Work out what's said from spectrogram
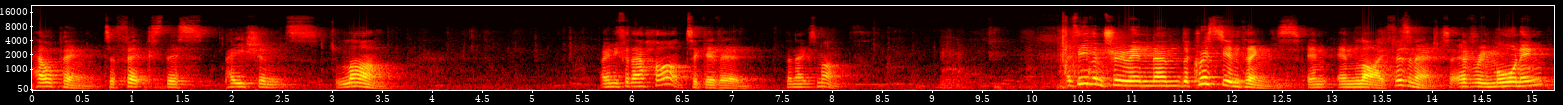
helping to fix this patient's lung, only for their heart to give in the next month. It's even true in um, the Christian things in, in life, isn't it? Every morning,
